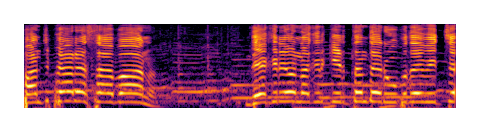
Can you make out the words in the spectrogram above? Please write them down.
ਪੰਜ ਪਿਆਰੇ ਸਾਹਿਬਾਨ, ਦੇਖ ਰਹੇ ਹੋ ਨਗਰ ਕੀਰਤਨ ਦੇ ਰੂਪ ਦੇ ਵਿੱਚ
